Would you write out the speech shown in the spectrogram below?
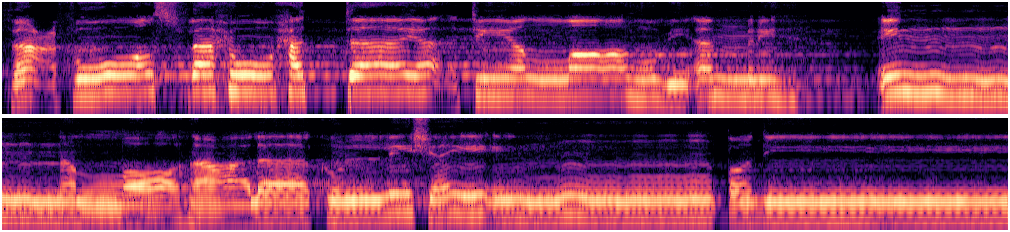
فاعفوا واصفحوا حتى يأتي الله بأمره. إن الله على كل شيء قدير.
